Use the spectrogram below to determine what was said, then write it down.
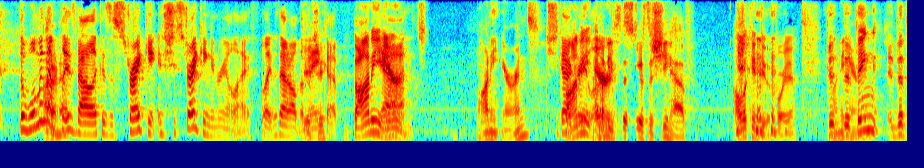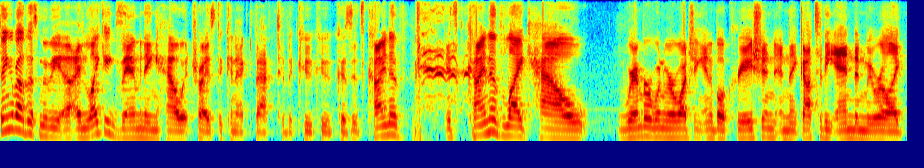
the woman that don't know. plays Valak is a striking is she's striking in real life like without all the Is she? makeup Bonnie Yeah. Aarons. Bonnie Aarons. she's got Bonnie great How many sisters does she have? I'll look into it for you. The, the thing the thing about this movie uh, i like examining how it tries to connect back to the cuckoo because it's kind of it's kind of like how remember when we were watching annabelle creation and it got to the end and we were like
